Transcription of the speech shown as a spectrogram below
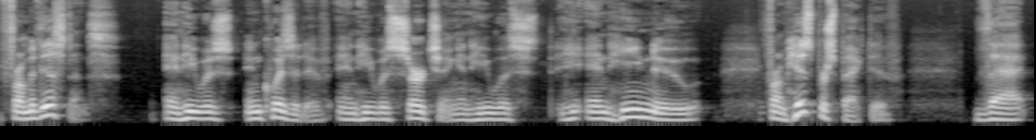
from a distance and he was inquisitive and he was searching and he was he, and he knew from his perspective that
